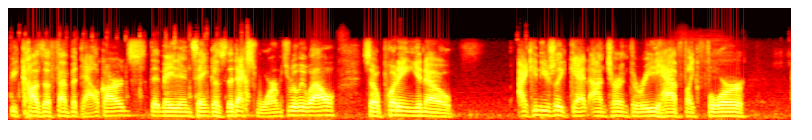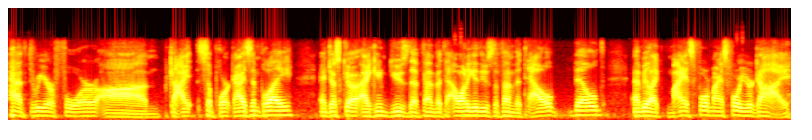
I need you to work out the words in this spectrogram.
because of Femme Fatale cards that made it insane because the deck swarms really well. So putting you know, I can usually get on turn three have like four have three or four um guy support guys in play and just go I can use the Femme Fatale I want to use the Femme Fatale build and be like minus four, minus four your guy.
